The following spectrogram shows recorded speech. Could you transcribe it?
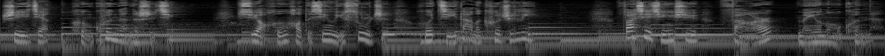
是一件很困难的事情，需要很好的心理素质和极大的克制力。发泄情绪反而没有那么困难。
